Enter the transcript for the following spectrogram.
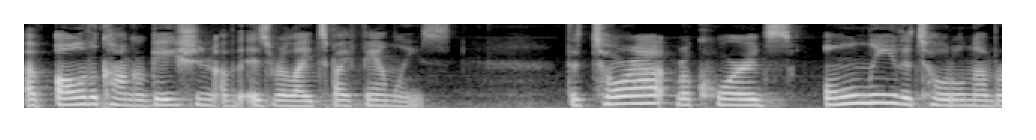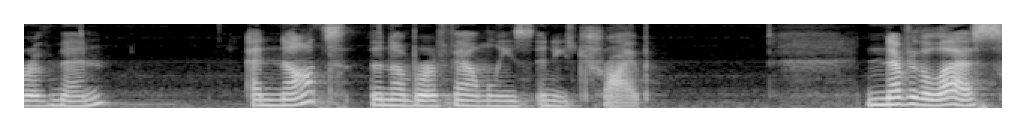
of all the congregation of the Israelites by families. The Torah records only the total number of men and not the number of families in each tribe. Nevertheless,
